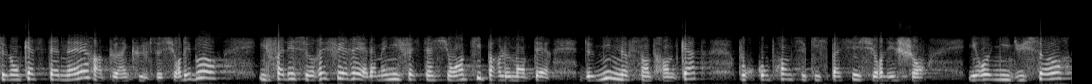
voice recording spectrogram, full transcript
Selon Castaner, un peu inculte sur les bords, il fallait se référer à la manifestation antiparlementaire de 1934 pour comprendre ce qui se passait sur les champs. Ironie du sort,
